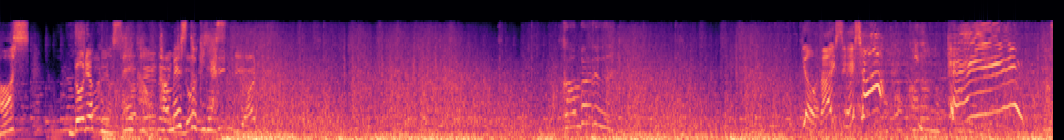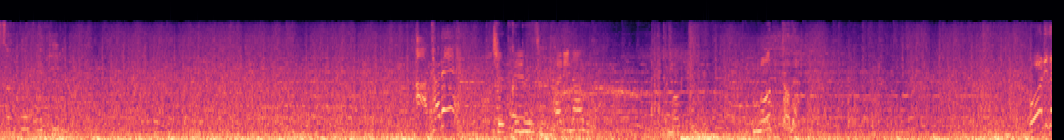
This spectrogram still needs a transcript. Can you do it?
よし努力の成果を試す時です頑張る魚雷聖書ここからのへい予測できる当たれチェックメイト足りないわもっとだ終わりだ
